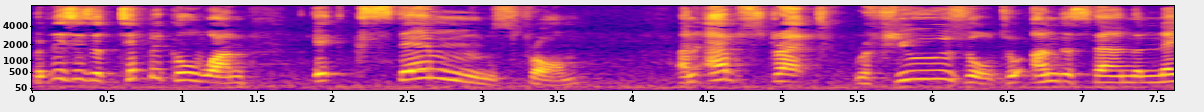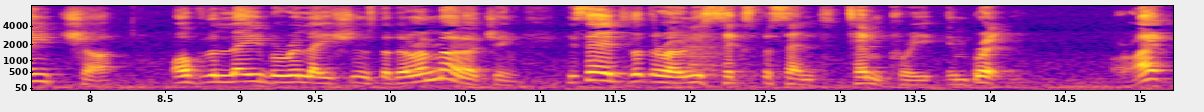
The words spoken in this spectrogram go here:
But this is a typical one. It stems from an abstract refusal to understand the nature of the labour relations that are emerging. He said that there are only 6% temporary in Britain. All right?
